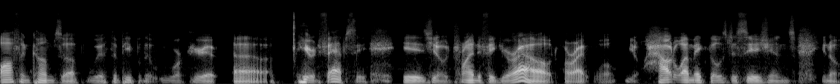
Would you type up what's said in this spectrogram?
often comes up with the people that work here at uh, here at FAPC is you know trying to figure out all right well you know how do I make those decisions? You know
